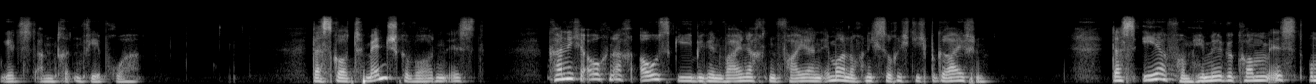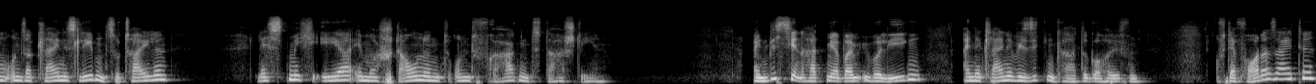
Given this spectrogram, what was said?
jetzt am 3. Februar? Dass Gott Mensch geworden ist, kann ich auch nach ausgiebigen Weihnachtenfeiern immer noch nicht so richtig begreifen. Dass er vom Himmel gekommen ist, um unser kleines Leben zu teilen, lässt mich eher immer staunend und fragend dastehen. Ein bisschen hat mir beim Überlegen eine kleine Visitenkarte geholfen. Auf der Vorderseite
